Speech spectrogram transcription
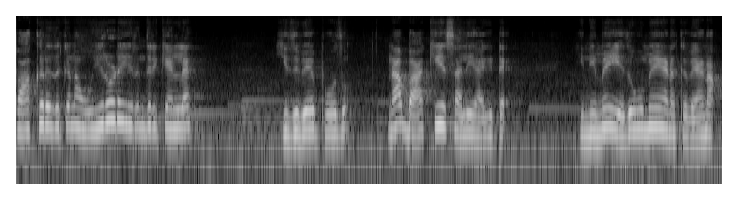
பார்க்குறதுக்கு நான் உயிரோடு இருந்திருக்கேன்ல. இதுவே போதும். நான் பாக்கியசாலி ஆகிட்டேன். இனிமேல் எதுவுமே எனக்கு வேணாம்.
